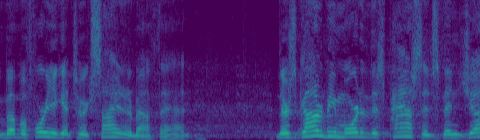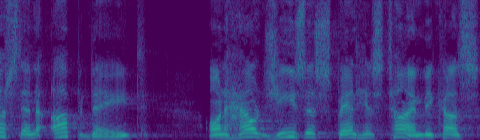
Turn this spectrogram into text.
But before you get too excited about that, there's got to be more to this passage than just an update on how Jesus spent his time because,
